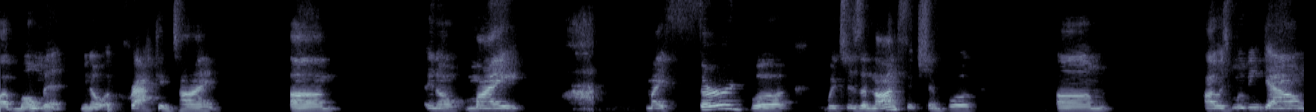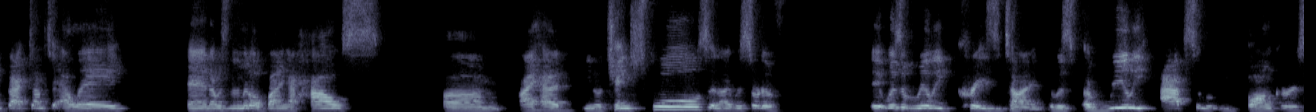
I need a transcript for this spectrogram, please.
a moment, you know, a crack in time. Um, you know, my my third book, which is a nonfiction book, um, I was moving down back down to LA, and I was in the middle of buying a house. Um, I had, you know, changed schools, and I was sort of. It was a really crazy time. It was a really absolutely bonkers,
